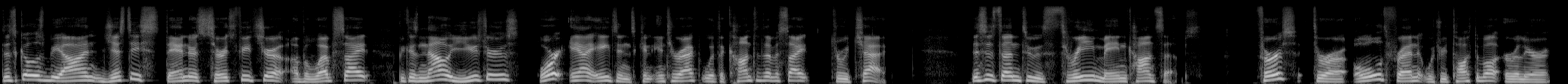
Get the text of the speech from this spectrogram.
This goes beyond just a standard search feature of a website because now users or AI agents can interact with the content of a site through chat. This is done through three main concepts. First, through our old friend, which we talked about earlier,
